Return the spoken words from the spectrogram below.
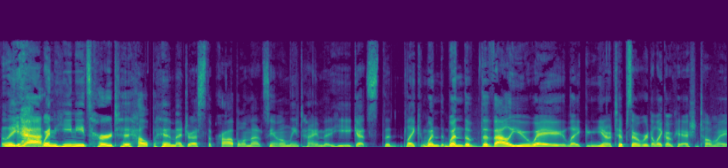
like Yeah. when he needs her to help him address the problem that's the only time that he gets the like when when the the value way like you know tips over to like okay i should tell my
